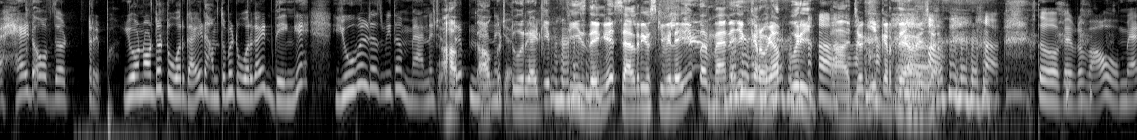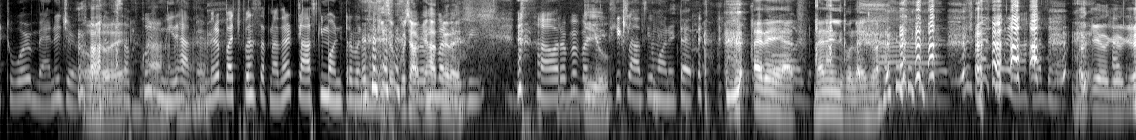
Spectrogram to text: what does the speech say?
head of the trip you are not the tour guide हम तुम्हें टूर गाइड देंगे. You will just be the manager trip manager tour guide की फ़ीस देंगे सैलरी उसकी मिलेगी पर मैनेजिंग करोगे आप पूरी. हाँ, जो कि करते हैं हमेशा. हाँ, तो फिर वाओ मैं टूर मैनेजर सब कुछ हाँ। मेरे हाथ में मेरा बचपन से सपना था क्लास की मॉनिटर बनने कि सब कुछ आपके हाथ में रहे। हाँ, और अब मैं बन गई थी क्लास की मॉनिटर अरे यार मैंने नहीं बोला इस बार। ओके ओके ओके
